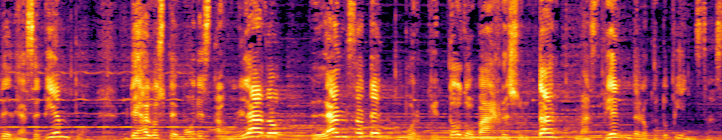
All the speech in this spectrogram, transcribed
desde hace tiempo. Deja los temores a un lado, lánzate porque todo va a resultar más bien de lo que tú piensas.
